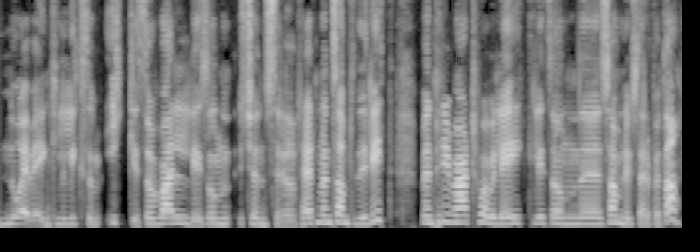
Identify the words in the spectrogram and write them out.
Nå er vi egentlig liksom ikke så veldig sånn kjønnsrelatert, men samtidig litt. Men primært får vi leke litt sånn uh, samlivsterapeuter.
